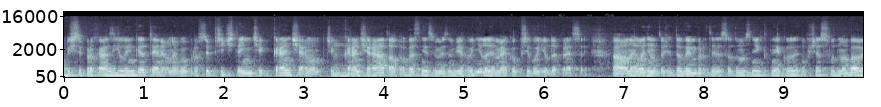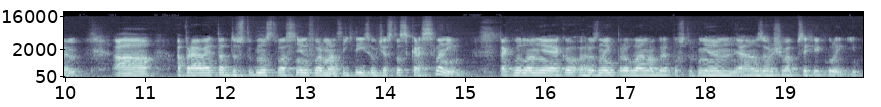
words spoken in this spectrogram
když si prochází LinkedIn, nebo prostě při čtení Czech Crunch, já mám Czech mm-hmm. Crunch rád, ale obecně si myslím, že hodně lidem jako přivodil depresi. A nehledě na to, že to vím, protože se o tom s někým jako občas s lidma bavím. A, a právě ta dostupnost vlastně informací, které jsou často zkreslený, tak podle mě jako hrozný problém a bude postupně eh, zhoršovat psychiku lidí.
